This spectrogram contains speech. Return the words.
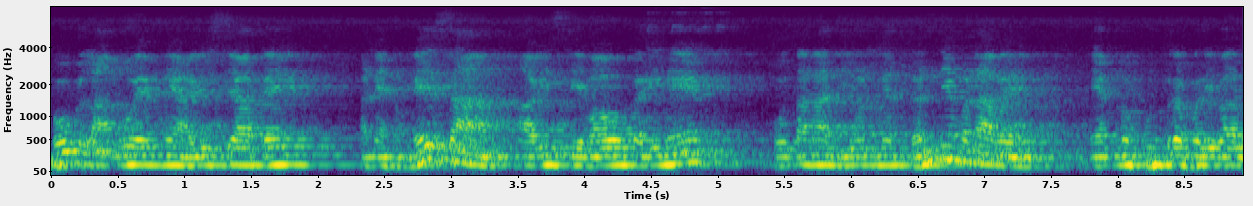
ખૂબ લાંબુ એમને આયુષ્ય આપે અને હંમેશા આવી સેવાઓ કરીને પોતાના જીવનને ધન્ય બનાવે, એમનો પુત્ર પરિવાર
